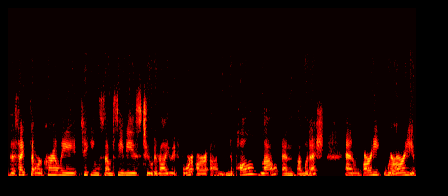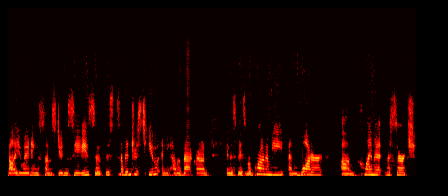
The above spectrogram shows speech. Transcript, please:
the sites that we're currently taking some CVs to evaluate for are um, Nepal, Laos, and Bangladesh and we've already we're already evaluating some student CVs. So if this is of interest to you and you have a background in the space of agronomy and water, um, climate research,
